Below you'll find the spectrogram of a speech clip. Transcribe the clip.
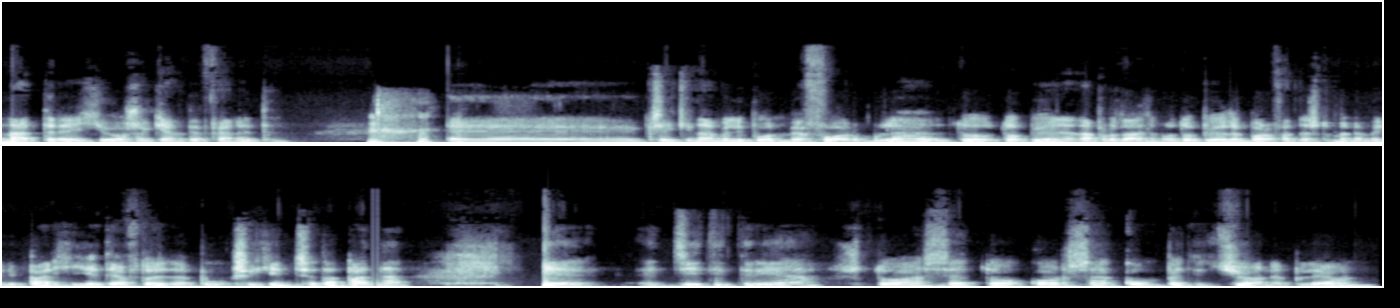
να τρέχει όσο και αν δεν φαίνεται ε, ξεκινάμε λοιπόν με φόρμουλα, το, το οποίο είναι ένα πρωτάθλημα το οποίο δεν μπορώ να φανταστούμε να μην υπάρχει, γιατί αυτό ήταν που ξεκίνησε τα πάντα. Και GT3 στο Assetto Corsa Competizione πλέον.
